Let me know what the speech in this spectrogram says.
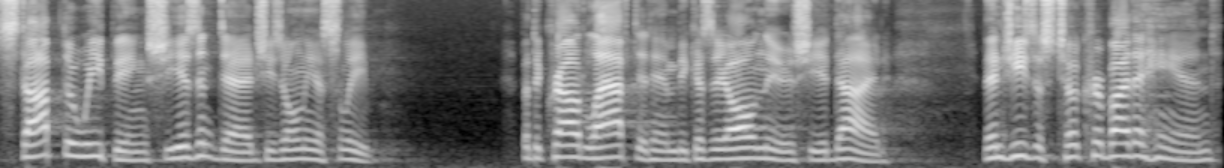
Stop the weeping. She isn't dead, she's only asleep. But the crowd laughed at him because they all knew she had died. Then Jesus took her by the hand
